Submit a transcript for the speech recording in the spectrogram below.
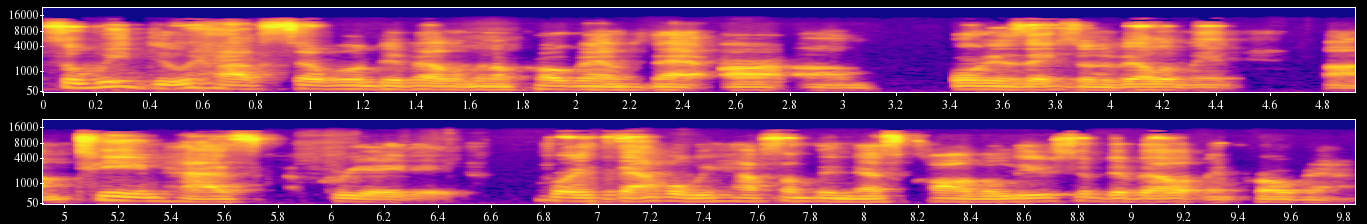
So we do have several developmental programs that are um, organizational development um, team has created. For example, we have something that's called the Leadership Development Program,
